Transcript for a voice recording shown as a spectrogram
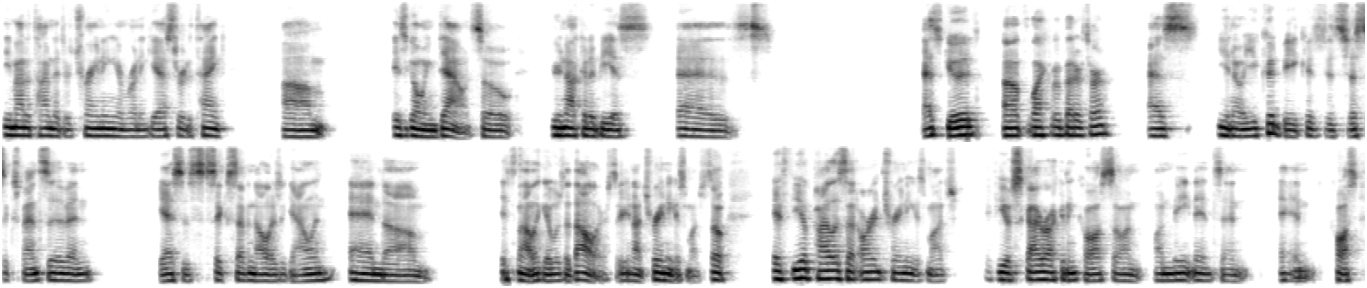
the amount of time that they're training and running gas through the tank um, is going down. So you're not going to be as as as good uh, for lack of a better term as you know you could be because it's just expensive and gas is six seven dollars a gallon and um it's not like it was a dollar so you're not training as much. So if you have pilots that aren't training as much if you have skyrocketing costs on on maintenance and and costs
